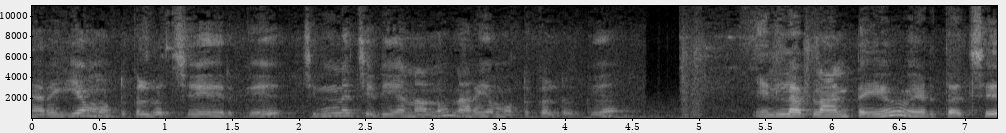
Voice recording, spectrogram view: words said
நிறைய மொட்டுக்கள் வச்சு இருக்குது சின்ன செடியானாலும் நிறைய மொட்டுக்கள் இருக்குது எல்லா பிளான்ட்டையும் எடுத்தாச்சு.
